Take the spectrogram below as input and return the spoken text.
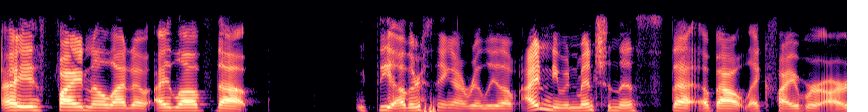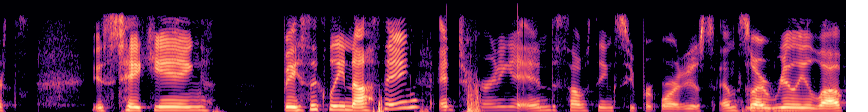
I find a lot of I love that. The other thing I really love, I didn't even mention this, that about like fiber arts, is taking basically nothing and turning it into something super gorgeous. And so I Mm. really love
